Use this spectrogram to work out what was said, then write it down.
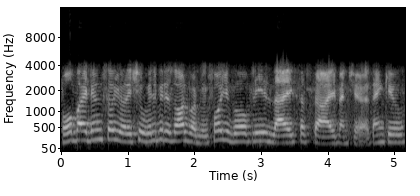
Hope by doing so your issue will be resolved but before you go please like, subscribe and share. Thank you.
